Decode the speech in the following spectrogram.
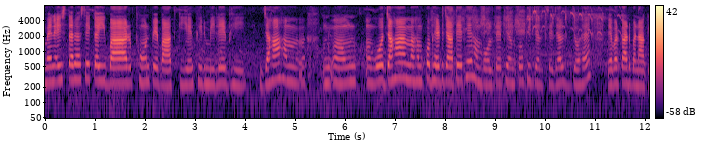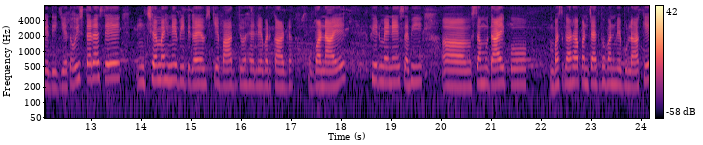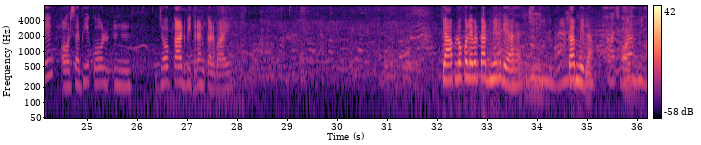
मैंने इस तरह से कई बार फ़ोन पे बात किए, फिर मिले भी। जहाँ हम उन, उन वो जहाँ हमको भेंट जाते थे हम बोलते थे उनको कि जल्द से जल्द जो है लेबर कार्ड बना के दीजिए। तो इस तरह से छः महीने बीत गए उसके बाद जो है लेबर कार्ड बनाए। फिर मैंने सभी समुदाय को बसगढ़ा पंचायत भवन में बुला के और सभी को जॉब कार्ड वितरण करवाए। क्या आप लोग को लेबर कार्ड मिल गया है? कब मिला? आज बाद में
